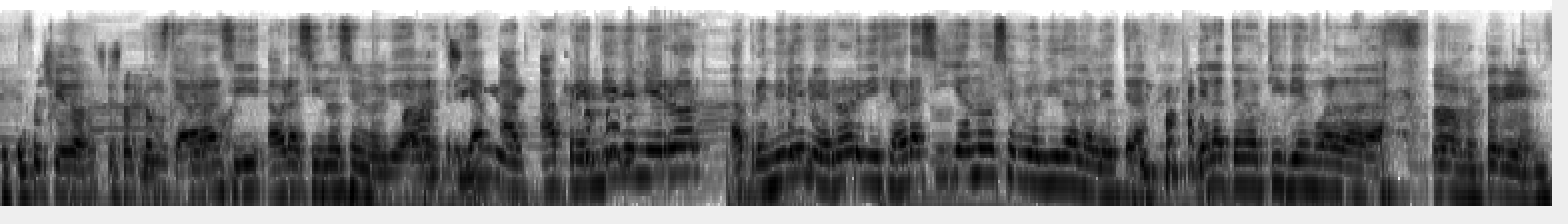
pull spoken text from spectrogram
se chido, se soltó este, ahora sí, ahora sí no se me olvida la ya aprendí de mi error, aprendí de mi error y dije, ahora sí ya no se me olvida la letra. Ya la tengo aquí bien guardada. No, me fue bien,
